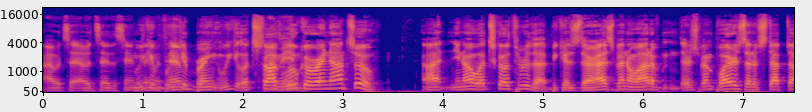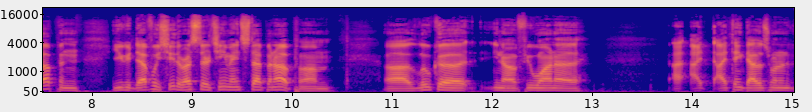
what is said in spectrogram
I would say I would say the same we thing could we him. could bring we could, let's talk mean- Luka right now too. Uh, you know, let's go through that because there has been a lot of there's been players that have stepped up, and you could definitely see the rest of their team ain't stepping up. Um, uh, Luka, you know, if you want to, I, I I think that was one of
